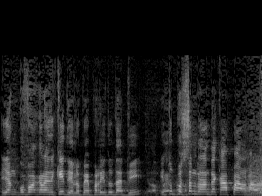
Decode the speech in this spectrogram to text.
Yang vokalnya Kid Yellow Pepper itu tadi. Itu pesen rantai kapal malah.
